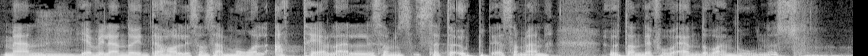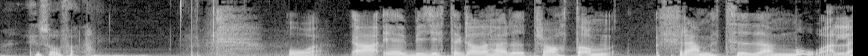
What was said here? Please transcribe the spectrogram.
Men mm. jag vill ändå inte ha liksom så mål att tävla eller liksom sätta upp det som en. Utan det får ändå vara en bonus i så fall. Och, ja, jag blir jätteglad att höra dig prata om framtida mål.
